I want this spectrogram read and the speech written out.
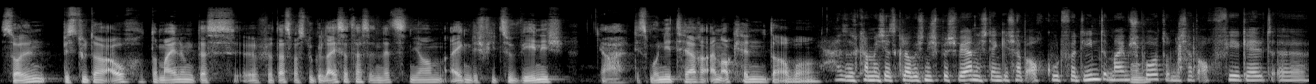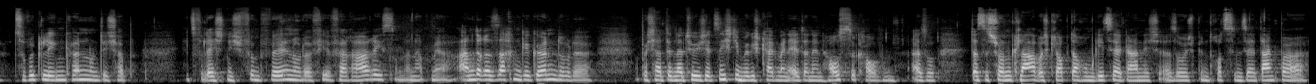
sollen. Bist du da auch der Meinung, dass äh, für das, was du geleistet hast in den letzten Jahren, eigentlich viel zu wenig ja, das monetäre Anerkennen da war? Ja, also ich kann mich jetzt, glaube ich, nicht beschweren. Ich denke, ich habe auch gut verdient in meinem mhm. Sport und ich habe auch viel Geld äh, zurücklegen können und ich habe jetzt vielleicht nicht fünf Villen oder vier Ferraris, sondern habe mir andere Sachen gegönnt. Oder, aber ich hatte natürlich jetzt nicht die Möglichkeit, meinen Eltern ein Haus zu kaufen. Also das ist schon klar, aber ich glaube, darum geht's ja gar nicht. Also ich bin trotzdem sehr dankbar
